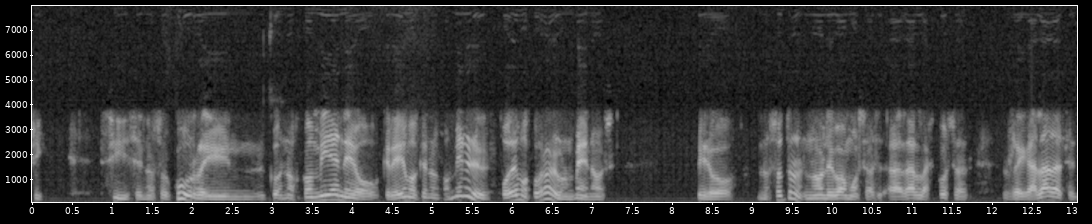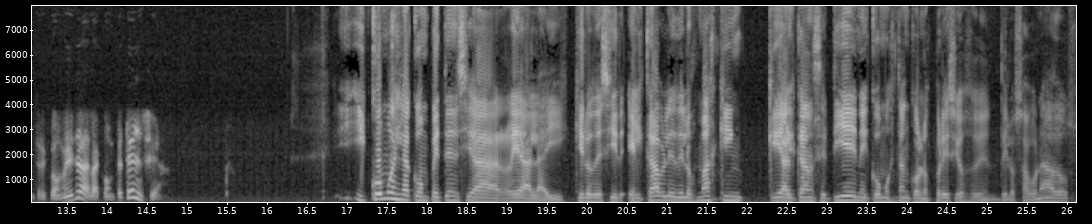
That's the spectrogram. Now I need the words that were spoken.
si, si se nos ocurre y nos conviene o creemos que nos conviene, podemos cobrar un menos. Pero nosotros no le vamos a dar las cosas regaladas, entre comillas, a la competencia. ¿Y cómo es la competencia real ahí? Quiero decir, el cable de los masking, ¿qué alcance tiene? ¿Cómo están con los precios de, los abonados?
